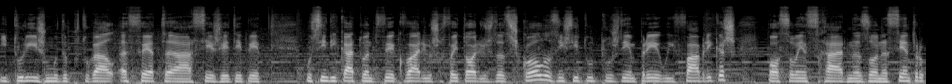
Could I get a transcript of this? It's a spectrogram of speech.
e Turismo de Portugal, afeta a CGTP. O sindicato antevê que vários refeitórios das escolas, institutos de emprego e fábricas possam encerrar na zona centro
